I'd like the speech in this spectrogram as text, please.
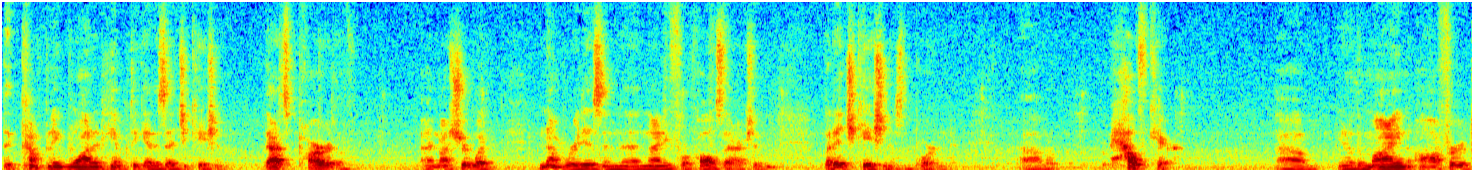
the company wanted him to get his education. That's part of, I'm not sure what number it is in the ninety-four calls to action, but education is important. Um, Healthcare. Um, You know, the mine offered,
